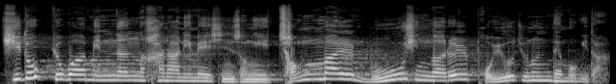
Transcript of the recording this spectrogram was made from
기독교가 믿는 하나님의 신성이 정말 무엇인가를 보여주는 대목이다.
